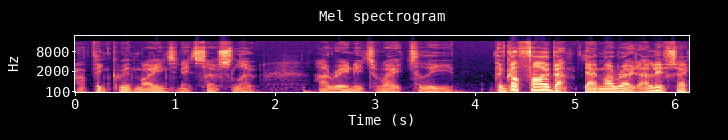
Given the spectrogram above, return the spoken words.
I think with my internet so slow, I really need to wait till the. They've got fibre down my road. I live say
